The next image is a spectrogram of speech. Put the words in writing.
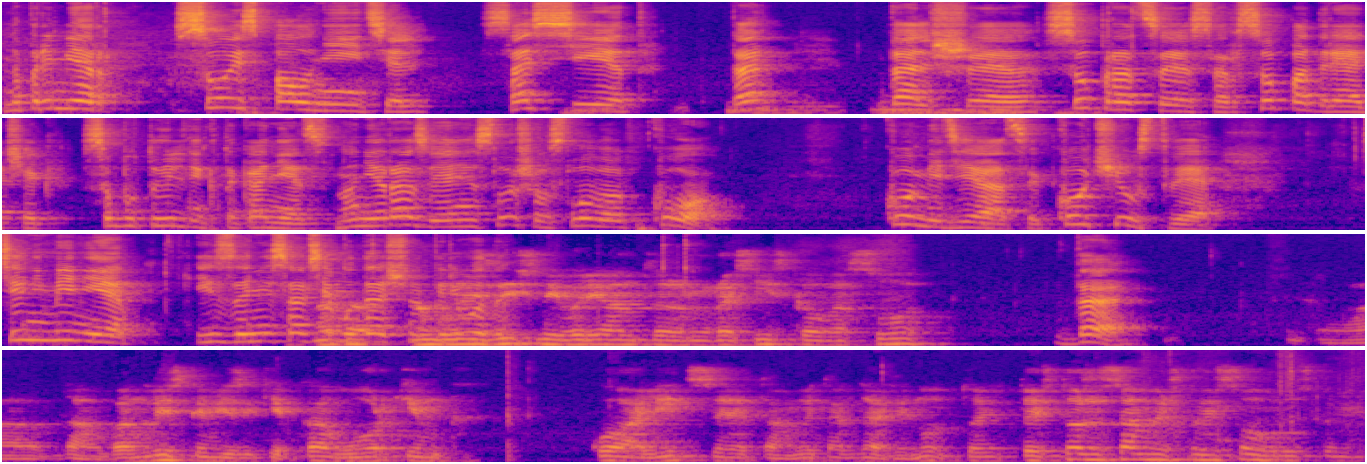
Например, соисполнитель, сосед, да? Дальше сопроцессор, соподрядчик, собутыльник, наконец. Но ни разу я не слышал слова «ко». Ко-медиации, ко-чувствие. Тем не менее, из-за не совсем Это удачного перевода... Англоязычный вариант российского «со». Да. А, да, в английском языке коворкинг, коалиция там и так далее. Ну, то, то есть то же самое, что и «со» языке.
